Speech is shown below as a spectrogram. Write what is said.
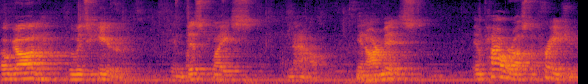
O God, who is here, in this place, now, in our midst, empower us to praise you,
